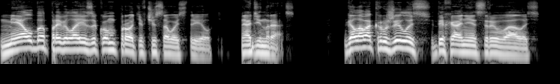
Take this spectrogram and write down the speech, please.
Мелба провела языком против часовой стрелки. Один раз. Голова кружилась, дыхание срывалось.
